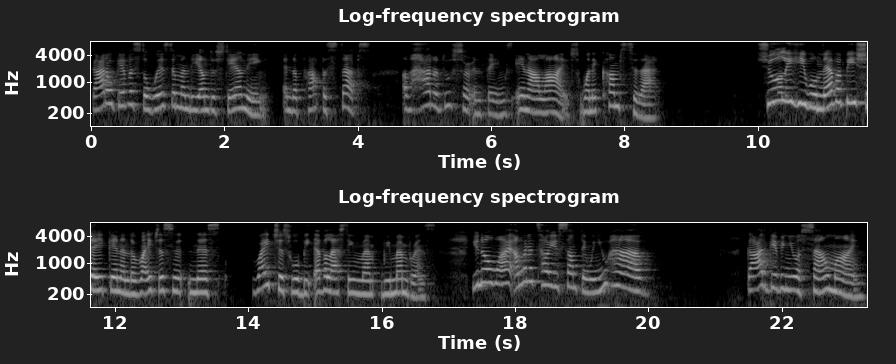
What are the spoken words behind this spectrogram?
God will give us the wisdom and the understanding and the proper steps of how to do certain things in our lives when it comes to that. Surely he will never be shaken and the righteousness righteous will be everlasting rem- remembrance you know why? I'm going to tell you something. When you have God giving you a sound mind,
